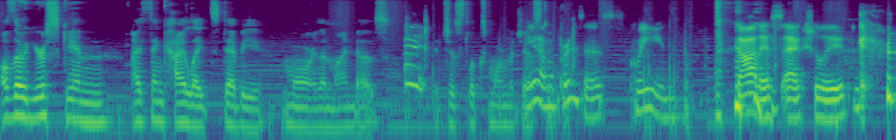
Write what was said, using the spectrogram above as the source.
Although your skin, I think, highlights Debbie more than mine does. It just looks more majestic. Yeah, I'm a princess, queen, goddess, actually.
